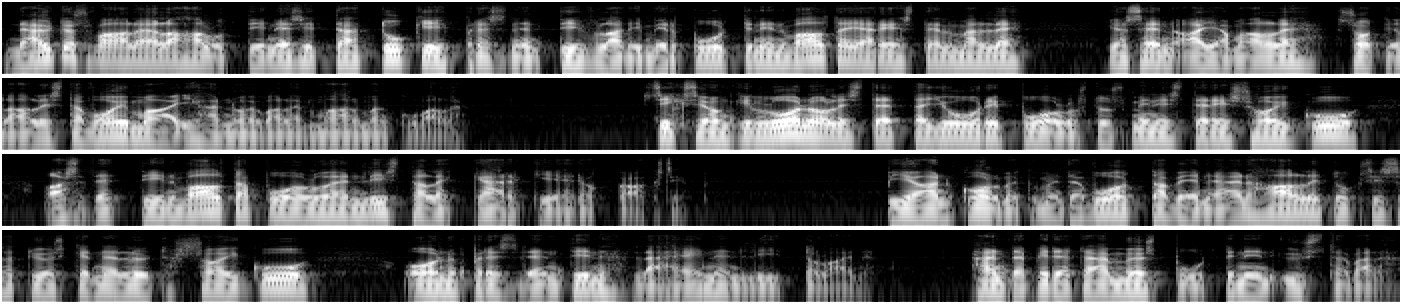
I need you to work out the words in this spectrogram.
Näytösvaaleilla haluttiin esittää tuki presidentti Vladimir Putinin valtajärjestelmälle ja sen ajamalle sotilaallista voimaa ihannoivalle maailmankuvalle. Siksi onkin luonnollista, että juuri puolustusministeri Shoigu asetettiin valtapuolueen listalle kärkiehdokkaaksi. Pian 30 vuotta Venäjän hallituksissa työskennellyt Shoigu on presidentin läheinen liittolainen. Häntä pidetään myös Putinin ystävänä.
